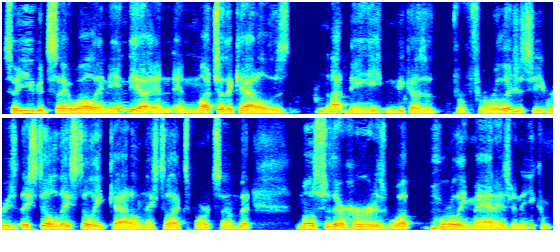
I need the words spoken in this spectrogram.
so you could say, well, in India, and, and much of the cattle is not being eaten because of for, for religious reasons. They still they still eat cattle and they still export some, but most of their herd is what poorly managed. And you can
